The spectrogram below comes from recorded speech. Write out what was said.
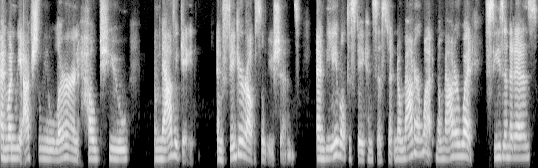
And when we actually learn how to navigate and figure out solutions and be able to stay consistent no matter what, no matter what season it is,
